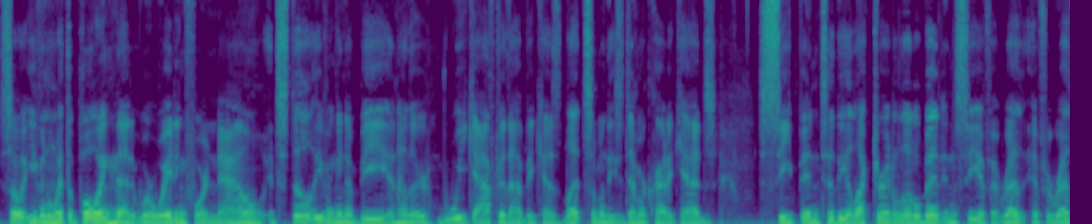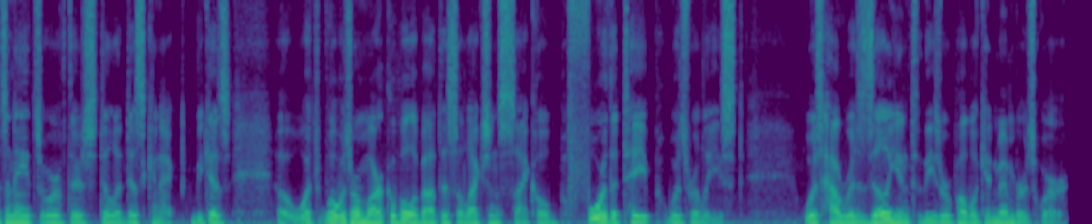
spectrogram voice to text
So even with the polling that we're waiting for now, it's still even going to be another week after that because let some of these Democratic ads seep into the electorate a little bit and see if it re- if it resonates or if there's still a disconnect. Because uh, what what was remarkable about this election cycle before the tape was released was how resilient these Republican members were.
